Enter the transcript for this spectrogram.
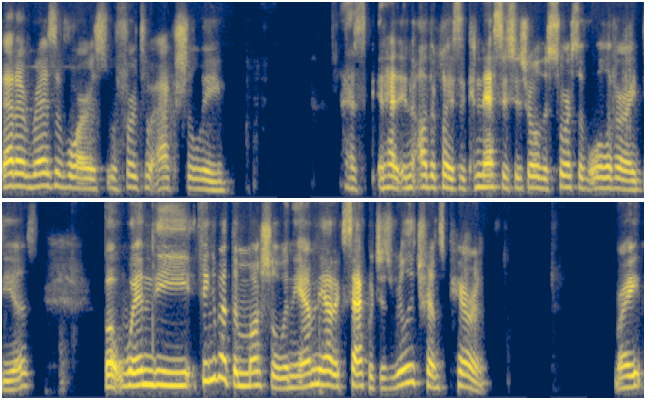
that a reservoir is referred to actually as it had in other places the Knesset is all the source of all of our ideas But when the, think about the mushel, when the amniotic sac, which is really transparent, right?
